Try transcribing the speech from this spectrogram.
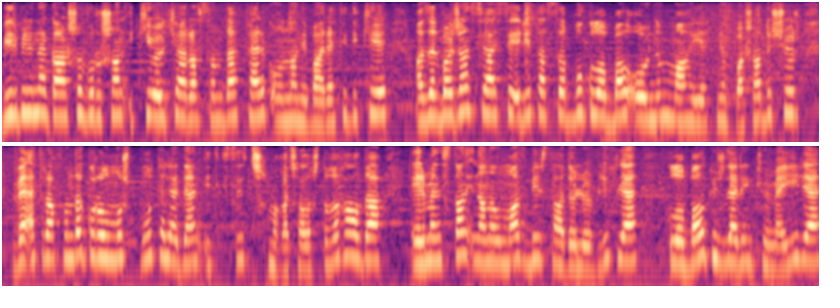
Bir-birinə qarşı vuruşan iki ölkə arasında fərq ondan ibarət idi ki, Azərbaycan siyasi elitası bu qlobal oyunun mahiyyətini başa düşür və ətrafında qurulmuş bu tələdən itkisiz çıxmağa çalışdığı halda Ermənistan inanılmaz bir sadəlövlüklə qlobal güclərin köməyi ilə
